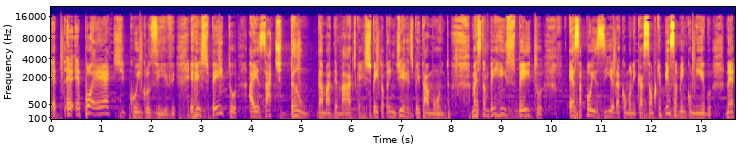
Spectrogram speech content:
é, é, é poético, inclusive. Eu respeito a exatidão da matemática, respeito, aprendi a respeitar muito, mas também respeito essa poesia da comunicação, porque pensa bem comigo, né?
